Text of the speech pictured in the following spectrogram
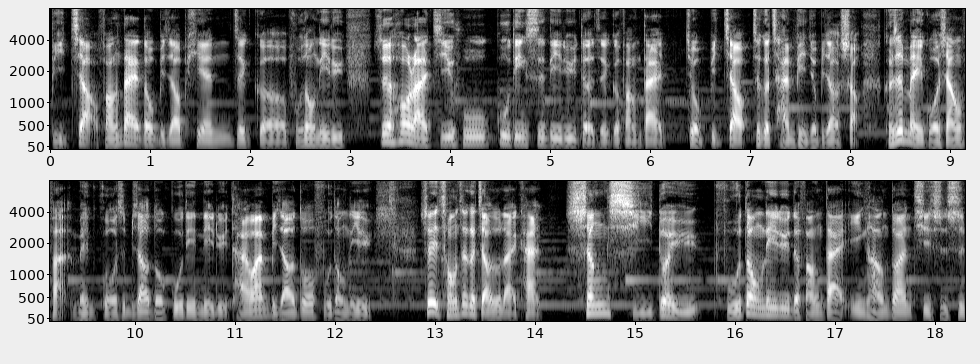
比较房贷都比较偏这个浮动利率，所以后来几乎固定式利率的这个房贷就比较这个产品就比较少。可是美国相反，美国是比较多固定利率，台湾比较多浮动利率。所以从这个角度来看，升息对于浮动利率的房贷银行端其实是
